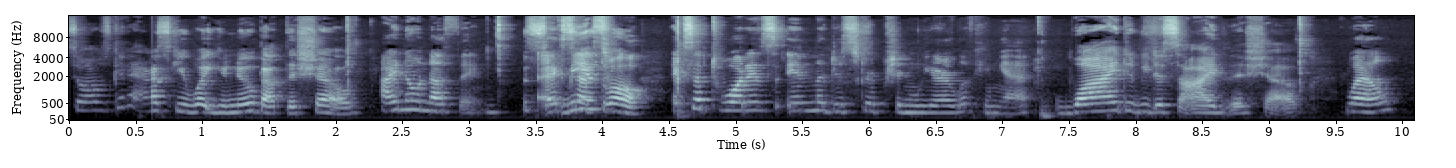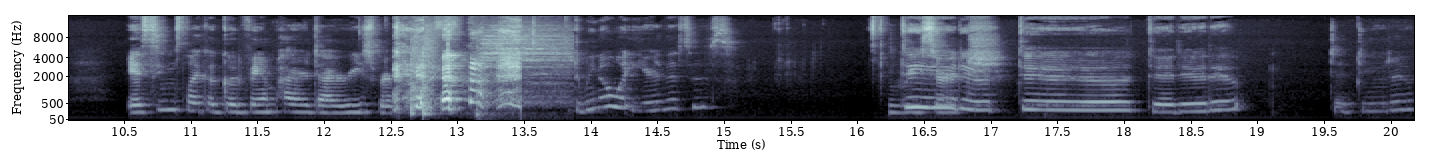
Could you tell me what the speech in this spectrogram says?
so I was gonna ask you what you knew about this show. I know nothing. Me as well. Except what is in the description we are looking at. Why did we decide this show? Well, it seems like a good Vampire Diaries ripoff. Do we know what year this is? Research. Do, do, do, do, do.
